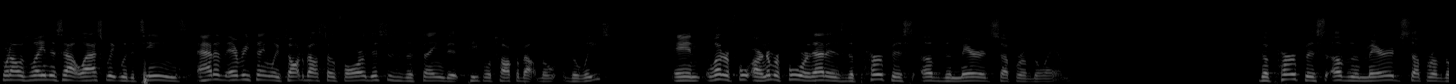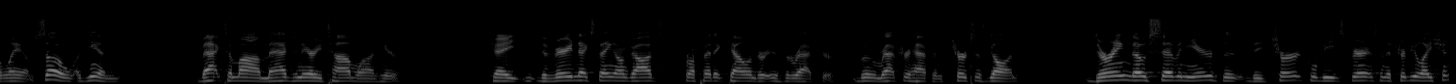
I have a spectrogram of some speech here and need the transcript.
when I was laying this out last week with the teens. Out of everything we've talked about so far, this is the thing that people talk about the, the least. And letter four, or number four, that is the purpose of the marriage supper of the Lamb. The purpose of the marriage supper of the Lamb. So again, back to my imaginary timeline here. Okay, the very next thing on God's prophetic calendar is the rapture. Boom, rapture happens. Church is gone. During those seven years, the, the church will be experiencing the tribulation.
